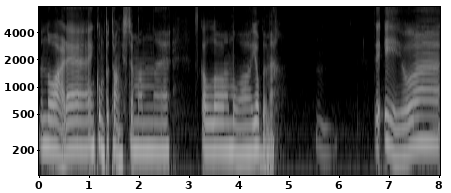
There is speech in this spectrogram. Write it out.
Men nå er det en kompetanse man eh, skal og må jobbe med. Det er jo eh,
